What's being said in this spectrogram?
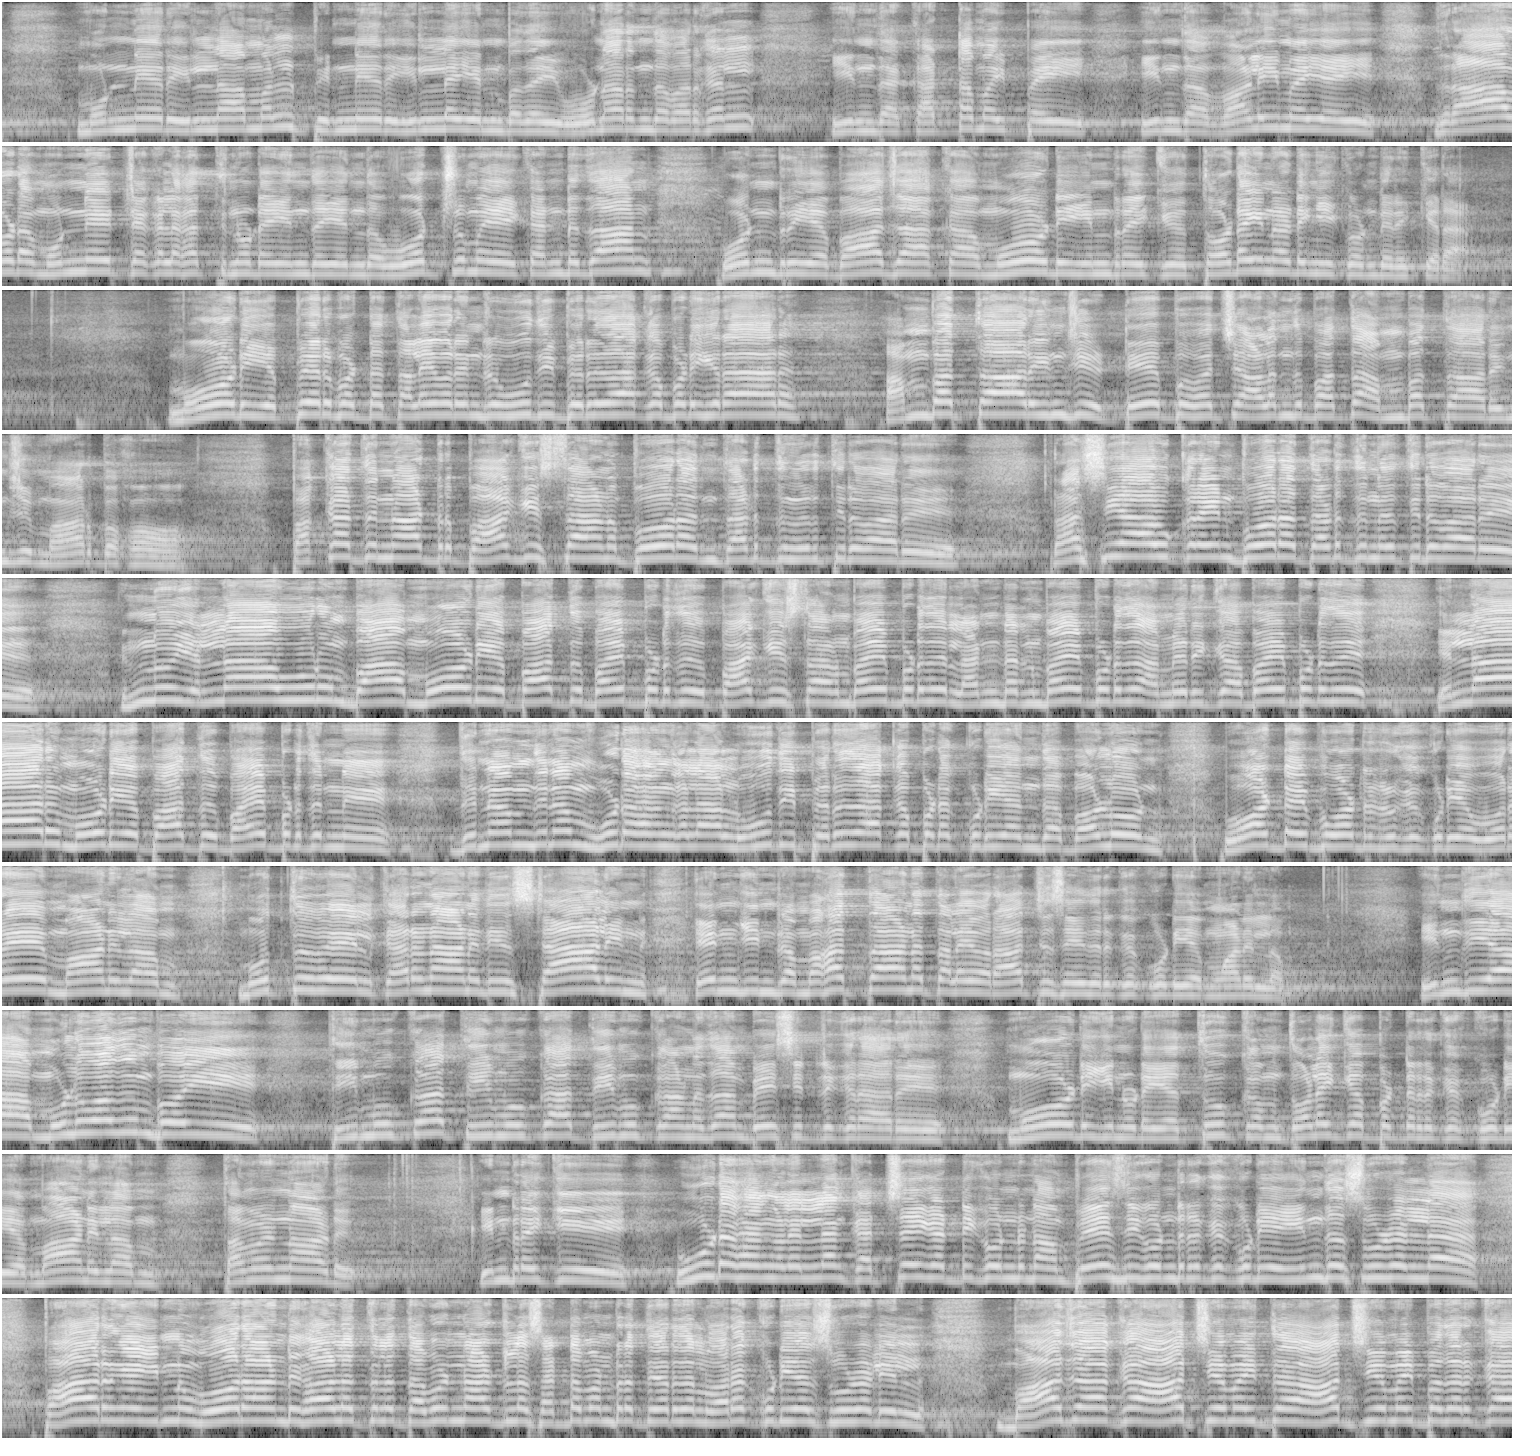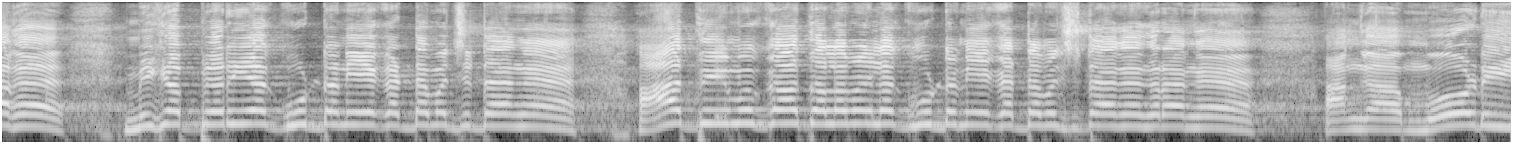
முன்னேறு இல்லாமல் பின்னேறு இல்லை என்பதை உணர்ந்தவர்கள் இந்த கட்டமைப்பை இந்த வலிமையை திராவிட முன்னேற்ற கழகத்தினுடைய இந்த இந்த ஒற்றுமையை கண்டுதான் ஒன்றிய பாஜக மோடி இன்றைக்கு தொடை நடுங்கிக் கொண்டிருக்கிறார். மோடி எப்பேற்பட்ட தலைவர் என்று ஊதி பெரிதாக்கப்படுகிறார்? ஐம்பத்தாறு இன்ச்சு டேப்பு வச்சு அளந்து பார்த்தா ஐம்பத்தாறு இன்ச்சு மார்பகம். பக்கத்து நாட்டு பாகிஸ்தான் போரை தடுத்து நிறுத்திடுவார். ரஷ்யா உக்ரைன் போரை தடுத்து நிறுத்திடுவார். இன்னும் எல்லா ஊரும் பா மோடியை பார்த்து பயப்படுது பாகிஸ்தான் பயப்படுது லண்டன் பயப்படுது அமெரிக்கா பயப்படுது. எல்லாரும் மோடியை பார்த்து பயப்படுதுன்னு தினம் தினம் ஊடகங்களால் ஊதி பெரிதாக்கப்படக்கூடிய அந்த பலூன் ஓட்டை போட்டு இருக்கக்கூடிய ஒரே மாநிலம் முத்துவேல் கருணாநிதி ஸ்டாலின் என்கின்ற மகத்தான தலைவர் ஆட்சி செய்திருக்கக்கூடிய மாநிலம். இந்தியா முழுவதும் போய் திமுக திமுக திமுகன்னு தான் பேசிட்டு இருக்கிறாரு. மோடியினுடைய தூக்கம் தொலைக்கப்பட்டிருக்கக்கூடிய மாநிலம் தமிழ்நாடு. இன்றைக்கு ஊடகங்கள் எல்லாம் கச்சை கட்டி கொண்டு நாம் பேசி கொண்டிருக்கக்கூடிய இந்த சூழலில் பாருங்க இன்னும் ஓராண்டு காலத்தில் தமிழ்நாட்டில் சட்டமன்ற தேர்தல் வரக்கூடிய சூழலில் பாஜக ஆட்சி அமைத்த ஆட்சி அமைப்பதற்காக மிகப்பெரிய கூட்டணியை கட்டமைச்சிட்டாங்க. அதிமுக தலைமையில் கூட்டணியை கட்டமைச்சிட்டாங்கங்கிறாங்க. அங்கே மோடி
